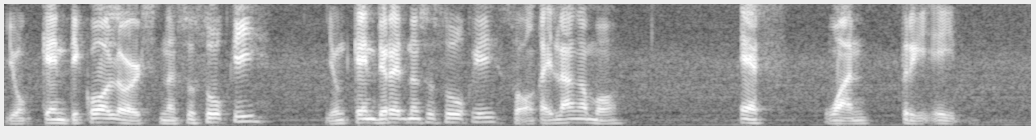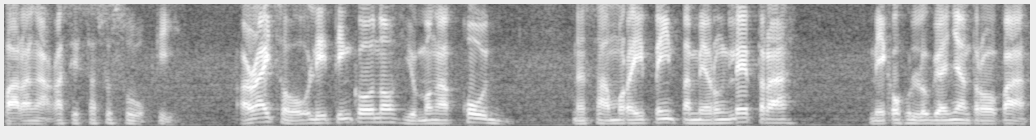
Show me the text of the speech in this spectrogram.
yung candy colors ng Suzuki, yung candy red ng Suzuki, so ang kailangan mo S138 para nga kasi sa Suzuki. Alright, so ulitin ko no, yung mga code ng samurai paint na merong letra, may kahulugan yan tropa.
